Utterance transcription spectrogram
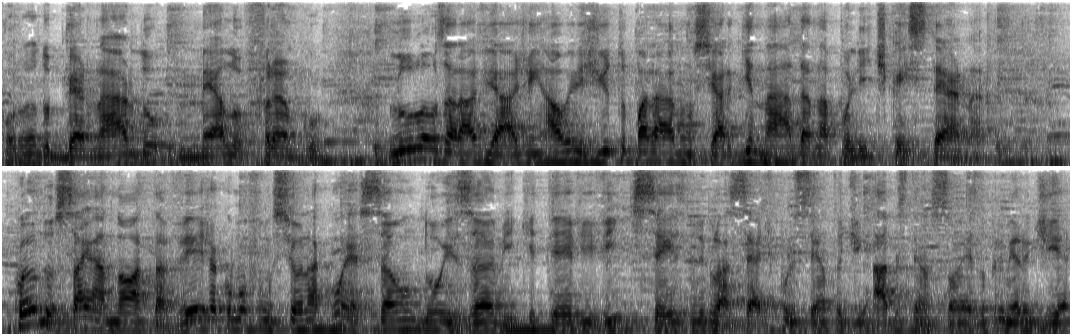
Coluna do Bernardo Melo Franco. Lula usará a viagem ao Egito para anunciar guinada na política externa. Quando sai a nota, veja como funciona a correção do exame, que teve 26,7% de abstenções no primeiro dia.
